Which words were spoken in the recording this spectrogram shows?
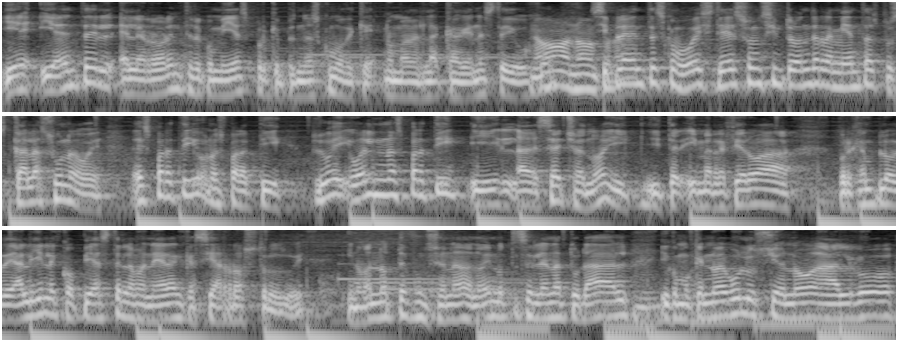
Y, y el, el, error, entre comillas, porque pues no es como de que, no mames, la cagué en este dibujo. No, no. Simplemente es como, güey, si tienes un cinturón de herramientas, pues calas una, güey. ¿Es para ti o no es para ti? Pues, güey, igual no es para ti. Y la desechas, ¿no? Y, y, me refiero a, por ejemplo, de alguien le copiaste la manera en que hacía rostros, güey. Y nomás no te funcionaba, ¿no? Y no te salía natural. Y como que no evolucionó a algo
